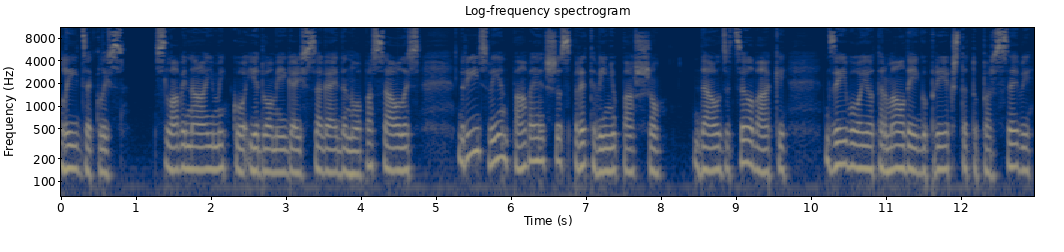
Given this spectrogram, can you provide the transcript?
līdzeklis. Slavinājumi, ko iedomīgais sagaida no pasaules, drīz vien pavēršas pret viņu pašu. Daudzi cilvēki dzīvojot ar maldīgu priekšstatu par sevi,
